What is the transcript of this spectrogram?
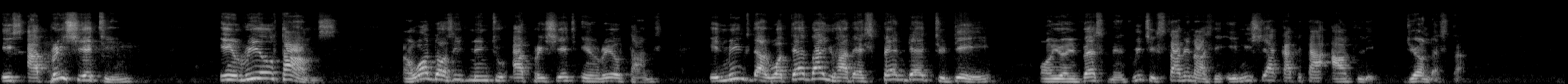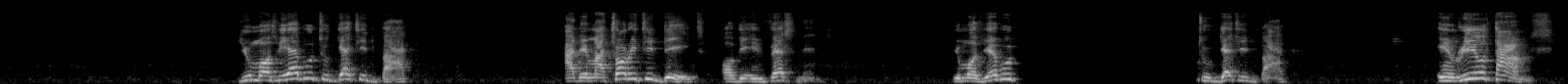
is appreciating in real terms. And what does it mean to appreciate in real terms? It means that whatever you have expended today on your investment, which is serving as the initial capital outlay, do you understand? You must be able to get it back at the maturity date of the investment. You must be able to get it back in real terms,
